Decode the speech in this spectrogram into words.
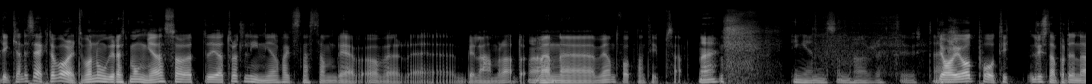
Det kan det säkert ha varit. Det var nog rätt många så att jag tror att linjen faktiskt nästan blev överbelamrad. Ja. Men eh, vi har inte fått några tips än. Nej. Ingen som har rätt ut det här. Jag har ju hållit på att tit- lyssna på dina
